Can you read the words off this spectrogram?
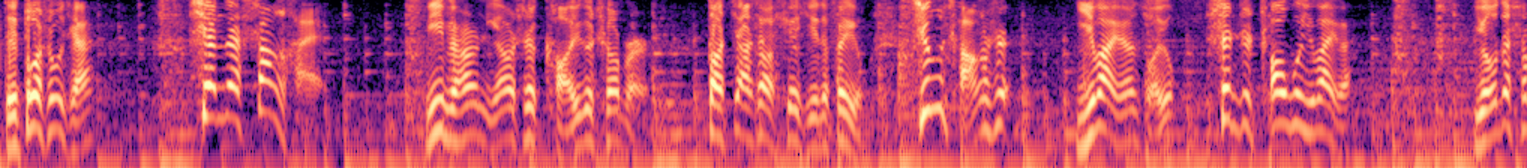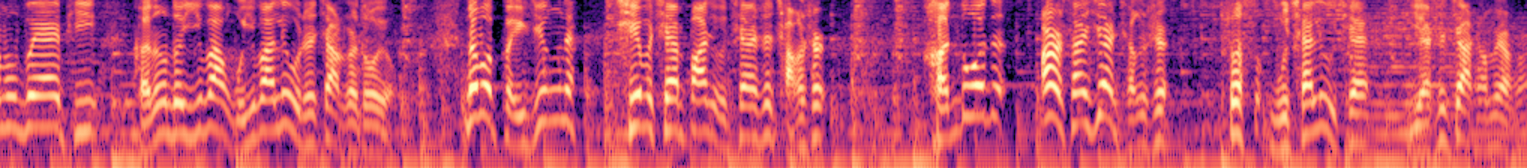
得多收钱。现在上海，你比方说你要是考一个车本，到驾校学习的费用，经常是一万元左右，甚至超过一万元。有的什么 VIP 可能都一万五、一万六，这价格都有。那么北京呢，七八千、八九千是常事很多的二三线城市说是五千、六千也是家常便饭。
